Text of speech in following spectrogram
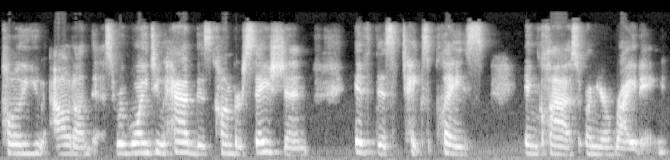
call you out on this. We're going to have this conversation if this takes place in class or in your writing.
